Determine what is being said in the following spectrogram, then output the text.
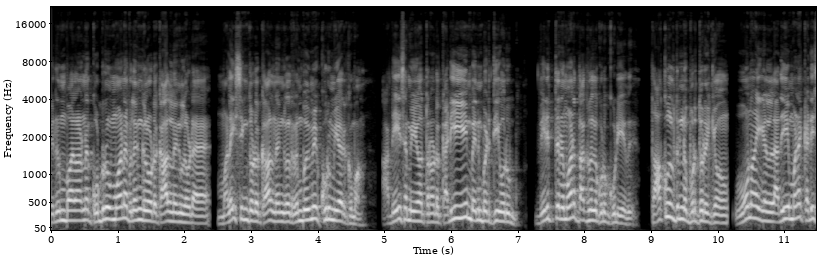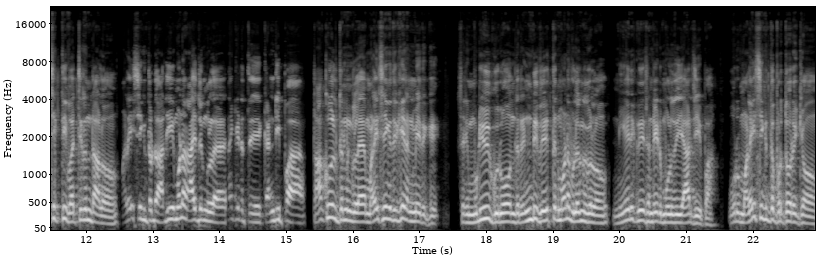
பெரும்பாலான கொடூரமான விலங்குகளோட கால் நகங்களோட மலை சிங்கத்தோட கால் நகங்கள் ரொம்பவுமே கூர்மையா இருக்குமா? அதே சமயம் தன்னோட கடியையும் பயன்படுத்தி ஒரு வெறித்தனமான தாக்குதல் கொடுக்கக்கூடியது. தாக்குதல் திறனை பொறுத்த வரைக்கும் ஓநாய்கள் அதிகமான கடிசக்தி வச்சிருந்தாலும் மலை சிங்கத்தோட அதிகமான ஆயுதங்களை கணக்கெடுத்து கண்டிப்பா தாக்குதல் திறன்களை மலை நன்மை இருக்கு. சரி முடிவு கூறுவோம் அந்த ரெண்டு வெறித்தனமான விலங்குகளும் நேருக்கு நேர் சண்டையிடும் பொழுது யார் ஜெயிப்பா? ஒரு மலை சிங்கத்தை பொறுத்த வரைக்கும்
